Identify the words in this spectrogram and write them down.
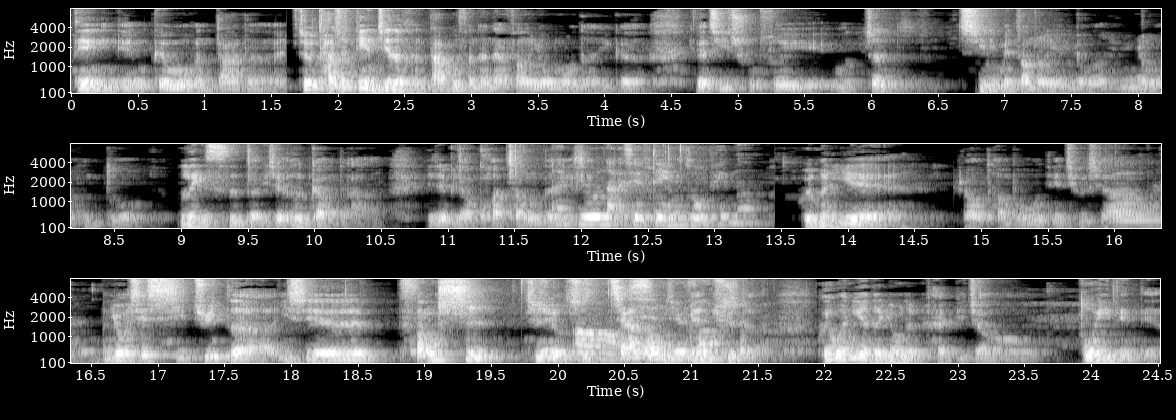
电影给给我很大的，就他是链接了很大部分的南方幽默的一个一个基础，所以我这戏里面当中也用了运用了很多类似的一些恶搞的啊。一些比较夸张的，比如哪些电影作品呢？回魂夜，然后唐伯虎点秋香，有些喜剧的一些方式，其实有是加到里面去的。回魂夜的用的还比较多一点点。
